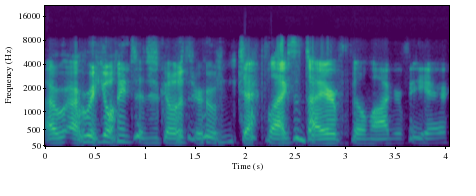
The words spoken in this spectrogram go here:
Are, are we going to just go through Jack Black's entire filmography here?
